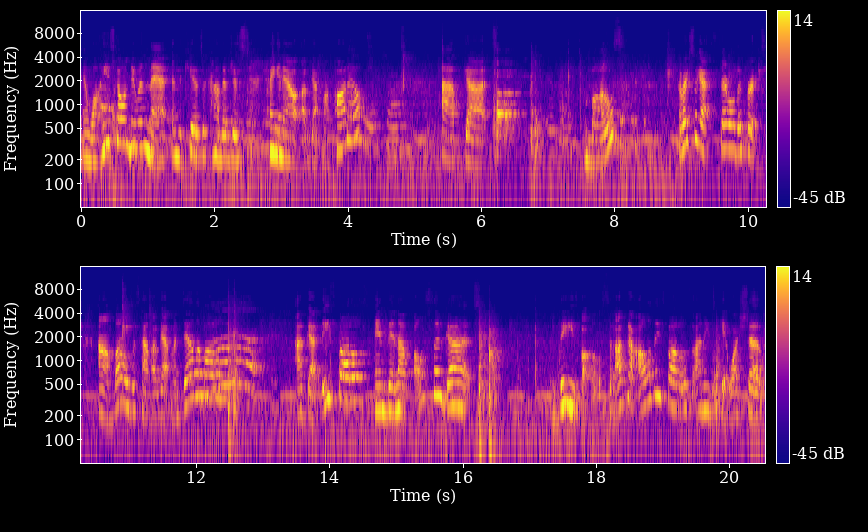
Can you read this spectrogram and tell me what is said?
And while he's gone doing that and the kids are kind of just hanging out, I've got my pot out. I've got bottles. I've actually got several different um, bottles this time. I've got Medela bottles. I've got these bottles and then I've also got these bottles. So I've got all of these bottles I need to get washed up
